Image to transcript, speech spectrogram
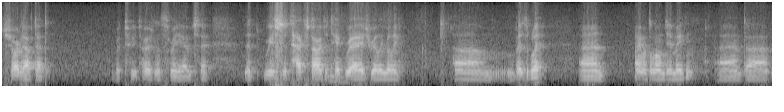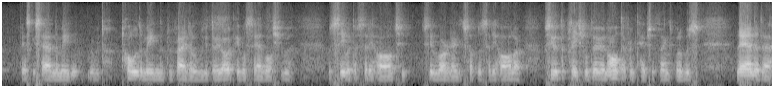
shortly after that, about 2003 I would say, that racist attacks started to take rise really, really um, visibly. And I went along to a long day meeting and uh, basically said in the meeting, we were t- told the meeting that we provided what we could do. Other people said, well, she would, would see what the City Hall, she would organise something in the City Hall or see what the police will do and all different types of things. But it was then that uh,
